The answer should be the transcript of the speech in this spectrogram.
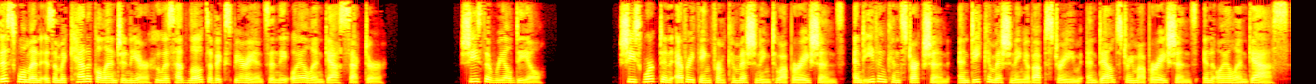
This woman is a mechanical engineer who has had loads of experience in the oil and gas sector. She's the real deal. She's worked in everything from commissioning to operations, and even construction and decommissioning of upstream and downstream operations in oil and gas.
